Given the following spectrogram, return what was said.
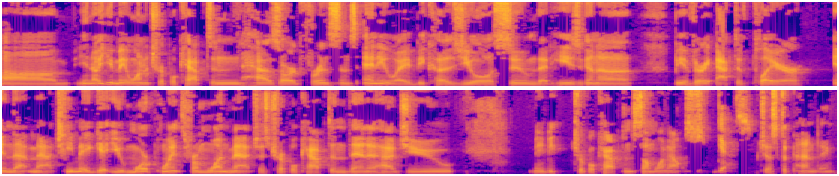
um, you know, you may want to triple captain Hazard, for instance, anyway, because you'll assume that he's going to be a very active player in that match. He may get you more points from one match as triple captain than it had you maybe triple captain someone else Yes. just depending.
